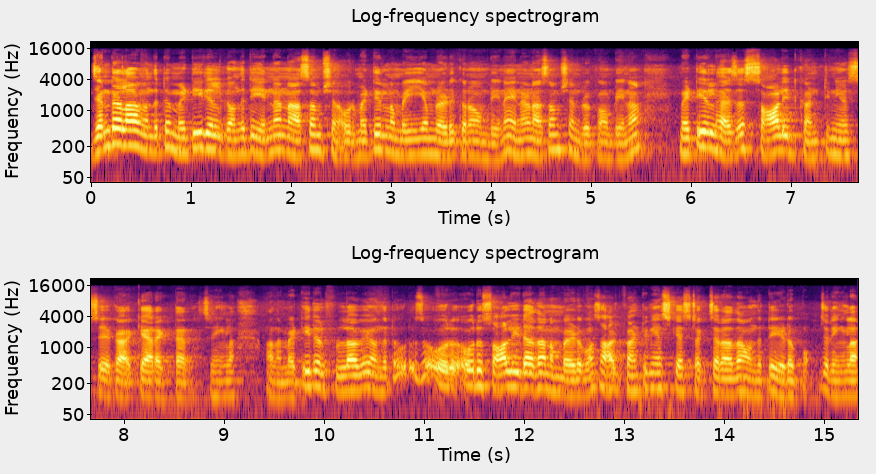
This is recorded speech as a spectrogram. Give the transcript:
ஜென்ரலாக வந்துட்டு மெட்டீரியலுக்கு வந்துட்டு என்னென்ன அசம்ஷன் ஒரு மெட்டீரியல் நம்ம இஎம்ல எடுக்கிறோம் அப்படின்னா என்னென்ன அசம்ஷன் இருக்கும் அப்படின்னா material has a solid continuous character சரிங்களா? அந்த மெட்டீரியல் ஃபுல்லாகவே வந்துட்டு ஒரு ஒரு ஒரு சாலிடாக தான் நம்ம எடுப்போம். சாலிட் கண்டினியூஸ் கே ஸ்ட்ரக்சராக தான் வந்துட்டு எடுப்போம் சரிங்களா?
